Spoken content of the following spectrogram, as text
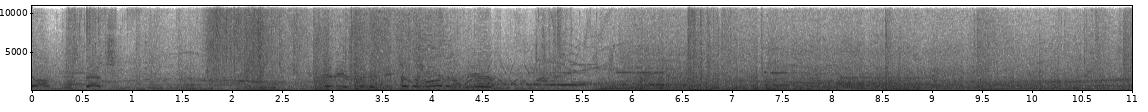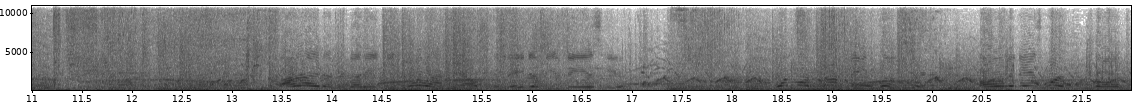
Job, dispatch. These idiots are hitting each other hard out here. All right, everybody, you can relax now because AWD is here. One more perp being busted. All in a day's work, Patrol.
